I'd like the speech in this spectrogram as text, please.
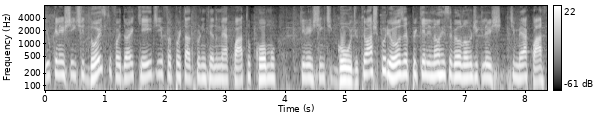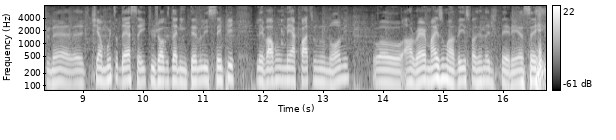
e o Killer Instinct 2, que foi do arcade e foi portado pro Nintendo 64 como Killer Instinct Gold. O que eu acho curioso é porque ele não recebeu o nome de Killer Instinct 64, né? É, Tinha muito dessa aí que os jogos da Nintendo eles sempre levavam um 64 no nome. A Rare mais uma vez fazendo a diferença aí,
